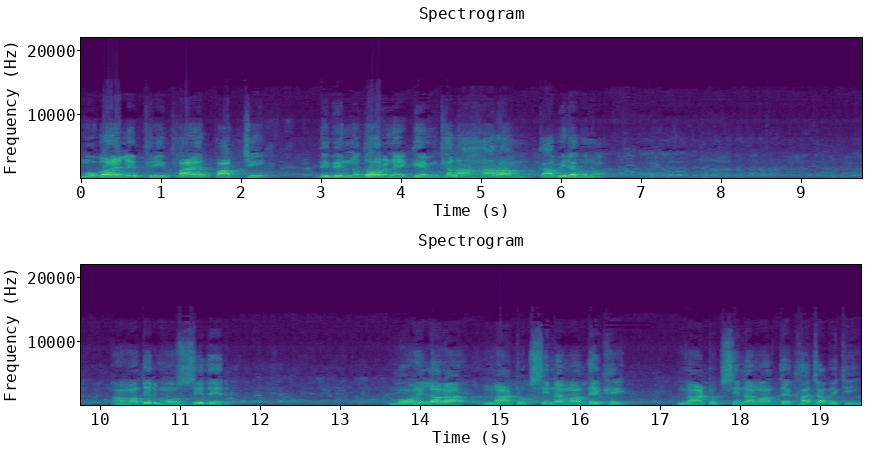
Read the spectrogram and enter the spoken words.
মোবাইলে ফ্রি ফায়ার, পাবজি, বিভিন্ন ধরনের গেম খেলা হারাম, কাবিরা গুনা আমাদের মসজিদের মহিলারা নাটক সিনেমা দেখে, নাটক সিনেমা দেখা যাবে কি?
